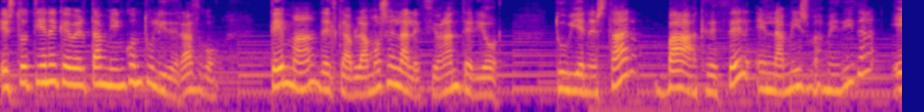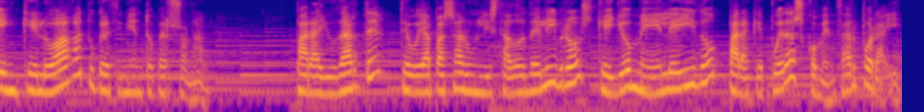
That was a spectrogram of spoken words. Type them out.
Esto tiene que ver también con tu liderazgo, tema del que hablamos en la lección anterior. Tu bienestar va a crecer en la misma medida en que lo haga tu crecimiento personal. Para ayudarte, te voy a pasar un listado de libros que yo me he leído para que puedas comenzar por ahí.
